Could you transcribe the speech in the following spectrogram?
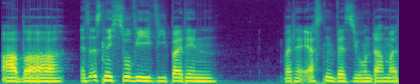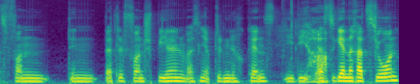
aber es ist nicht so wie, wie bei den bei der ersten Version damals von den Battlefront-Spielen, weiß nicht, ob du die noch kennst, die, die Ja. erste Generation,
